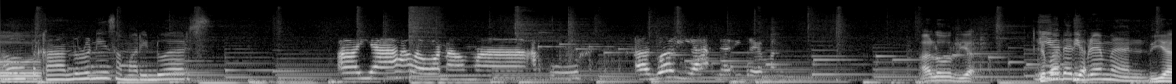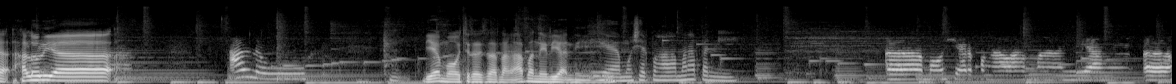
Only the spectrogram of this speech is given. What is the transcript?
Oh, perkenalan dulu nih sama Rinduers. Oh ya halo nama aku uh, gue Lia dari Bremen. Halo Ria. Lia Siapa? dari Lia. Bremen. Lia. Halo Lia. Halo, Dia mau cerita tentang apa nih Lia nih? Iya, mau share pengalaman apa nih? uh, mau share pengalaman yang uh,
